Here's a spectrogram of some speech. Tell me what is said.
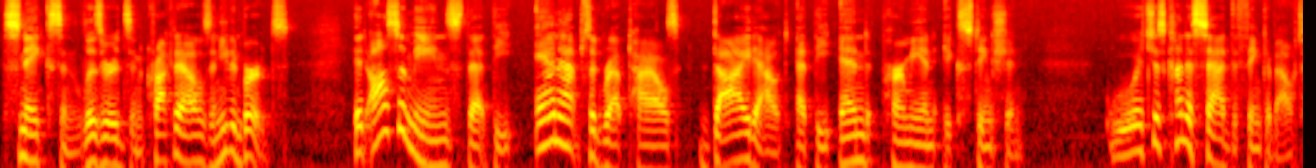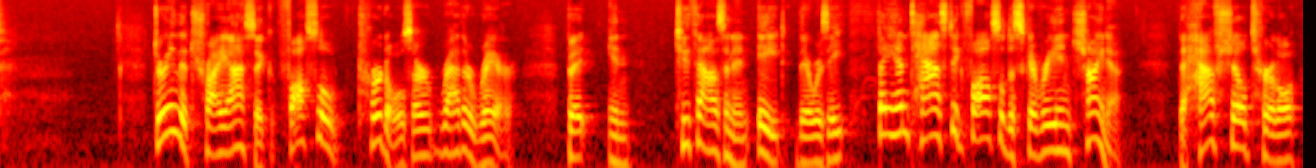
snakes and lizards and crocodiles and even birds. It also means that the anapsid reptiles died out at the end Permian extinction, which is kind of sad to think about. During the Triassic, fossil turtles are rather rare, but in 2008 there was a fantastic fossil discovery in China, the half-shell turtle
